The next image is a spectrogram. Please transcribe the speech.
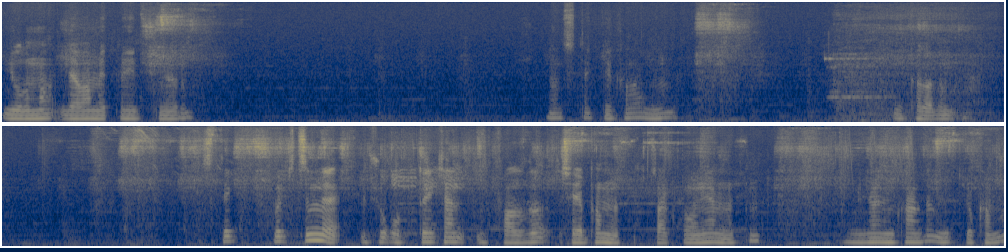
yoluma devam etmeyi düşünüyorum. Nasıl tek yakalar mı? Yakaladım. Tek vakitin de şu ottayken fazla şey yapamıyorsun. Saklı oynayamıyorsun. O yüzden yukarıda mid yok ama.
